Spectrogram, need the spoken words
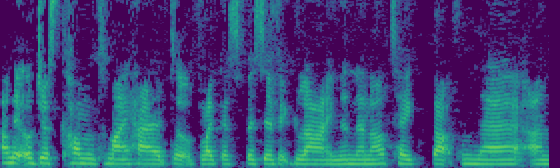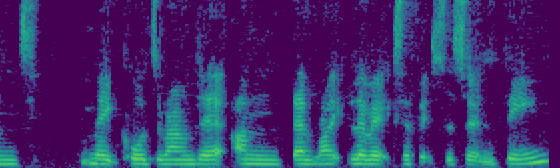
and it'll just come to my head of like a specific line and then I'll take that from there and make chords around it and then write lyrics if it's a certain theme.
